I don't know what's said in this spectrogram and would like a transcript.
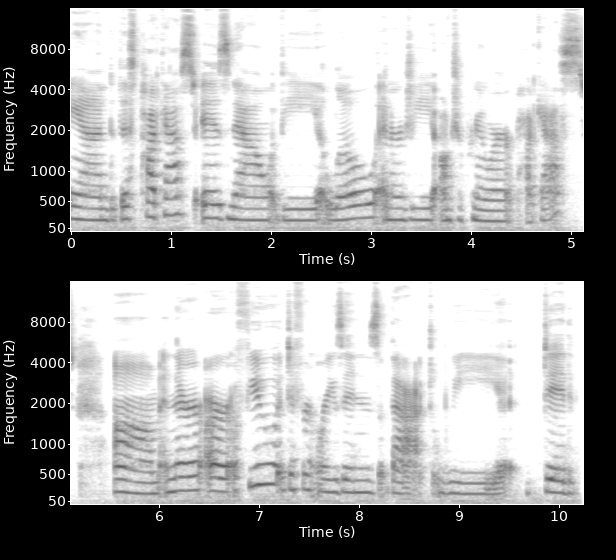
and this podcast is now the Low Energy Entrepreneur Podcast. Um, and there are a few different reasons that we did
